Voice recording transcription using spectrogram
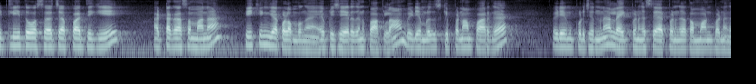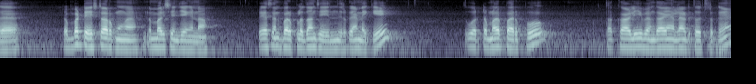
இட்லி தோசை சப்பாத்திக்கு அட்டகாசமான பீக்கிங்காய் குழம்புங்க. எப்படி செய்கிறதுன்னு பார்க்கலாம். வீடியோ முழுது ஸ்கிப் பண்ணால் பாருங்கள் வீடியோ உங்களுக்கு லைக் பண்ணுங்கள் ஷேர் பண்ணுங்கள் கமெண்ட் பண்ணுங்கள் ரொம்ப டேஸ்ட்டாக இருக்குங்க. இந்த மாதிரி செஞ்சீங்கன்னா. ரேஷன் பருப்பில் தான் செஞ்சுருக்கேன் இன்றைக்கி ஒரு டம்ளர் பருப்பு தக்காளி வெங்காயம் எல்லாம் எடுத்து வச்சுருக்கேன்.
